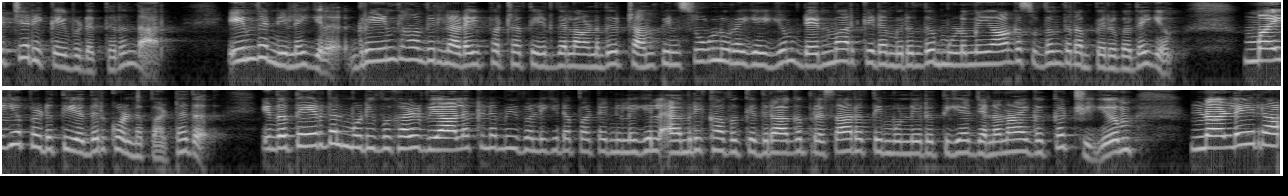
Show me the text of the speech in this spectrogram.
எச்சரிக்கை விடுத்திருந்தார். இந்த நிலையில் கிரீன்லாந்தில் நடைபெற்ற தேர்தலானது ட்ரம்பின் சூளுரையையும் டென்மார்க்கிடமிருந்து முழுமையாக சுதந்திரம் பெறுவதையும் மையப்படுத்தி எதிர்கொள்ளப்பட்டது. இந்த தேர்தல் முடிவுகள் வியாழக்கிழமை வெளியிடப்பட்ட நிலையில் அமெரிக்காவுக்கு எதிராக பிரசாரத்தை முன்னிறுத்திய ஜனநாயக கட்சியும் நளேரா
